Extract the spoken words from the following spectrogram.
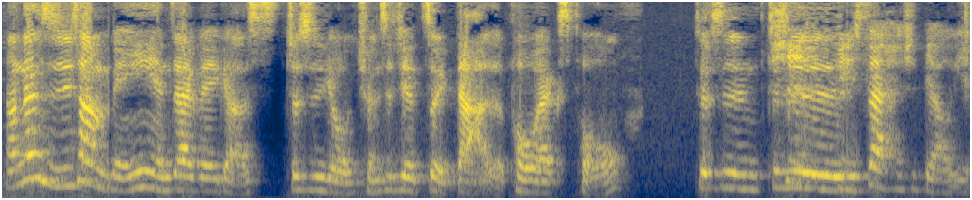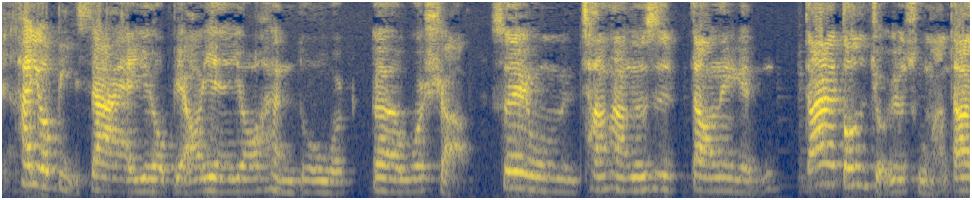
然后但实际上每一年在 Vegas 就是有全世界最大的 Pole Expo。就是就是比赛还是表演？它有比赛，也有表演，有很多 work 呃 workshop，所以我们常常就是到那个大概都是九月初嘛，到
